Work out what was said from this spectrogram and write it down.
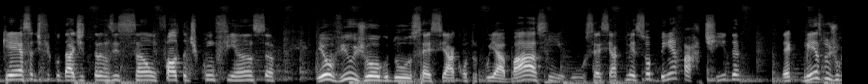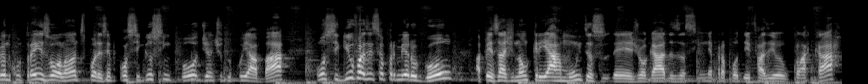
que é essa dificuldade de transição, falta de confiança. Eu vi o jogo do CSA contra o Cuiabá, assim, o CSA começou bem a partida, né, mesmo jogando com três volantes, por exemplo, conseguiu se impor diante do Cuiabá, conseguiu fazer seu primeiro gol, apesar de não criar muitas é, jogadas assim, né, para poder fazer o placar.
